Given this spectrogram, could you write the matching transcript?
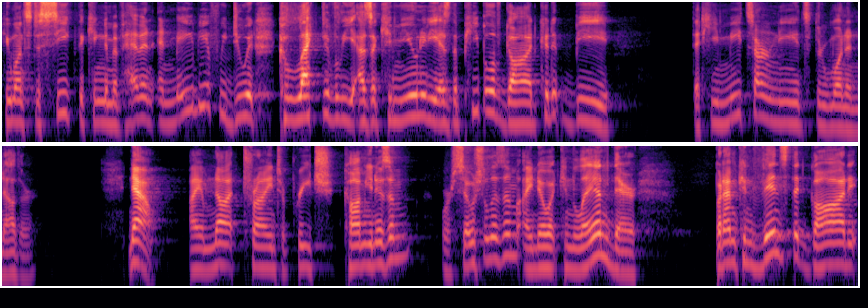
He wants to seek the kingdom of heaven. And maybe if we do it collectively as a community, as the people of God, could it be that He meets our needs through one another? Now, I am not trying to preach communism or socialism. I know it can land there. But I'm convinced that God,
